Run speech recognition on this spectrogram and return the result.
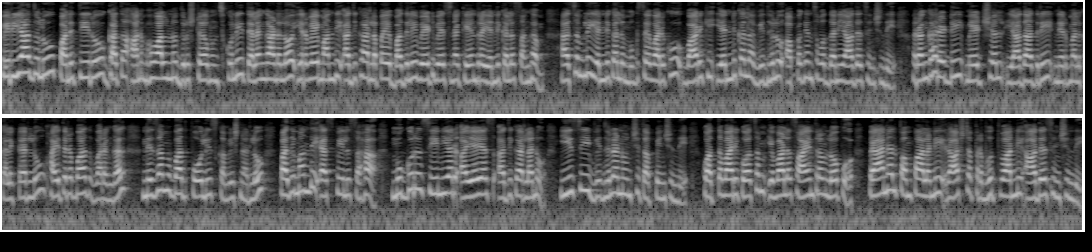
ఫిర్యాదులు పనితీరు గత అనుభవాలను దృష్టిలో ఉంచుకుని తెలంగాణలో ఇరవై మంది అధికారులపై బదిలీ వేటు వేసిన కేంద్ర ఎన్నికల సంఘం అసెంబ్లీ ఎన్నికలు ముగిసే వరకు వారికి ఎన్నికల విధులు అప్పగించవద్దని ఆదేశించింది. రంగారెడ్డి మేడ్చల్ యాదాద్రి నిర్మల్ కలెక్టర్లు హైదరాబాద్ వరంగల్ నిజామాబాద్ పోలీస్ కమిషనర్లు పది మంది ఎస్పీలు సహా ముగ్గురు సీనియర్ ఐఏఎస్ అధికారులను ఈసీ విధుల నుంచి తప్పించింది. కొత్త వారి కోసం ఇవాళ సాయంత్రం లోపు ప్యానెల్ పంపాలని రాష్ట్ర ప్రభుత్వాన్ని ఆదేశించింది.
